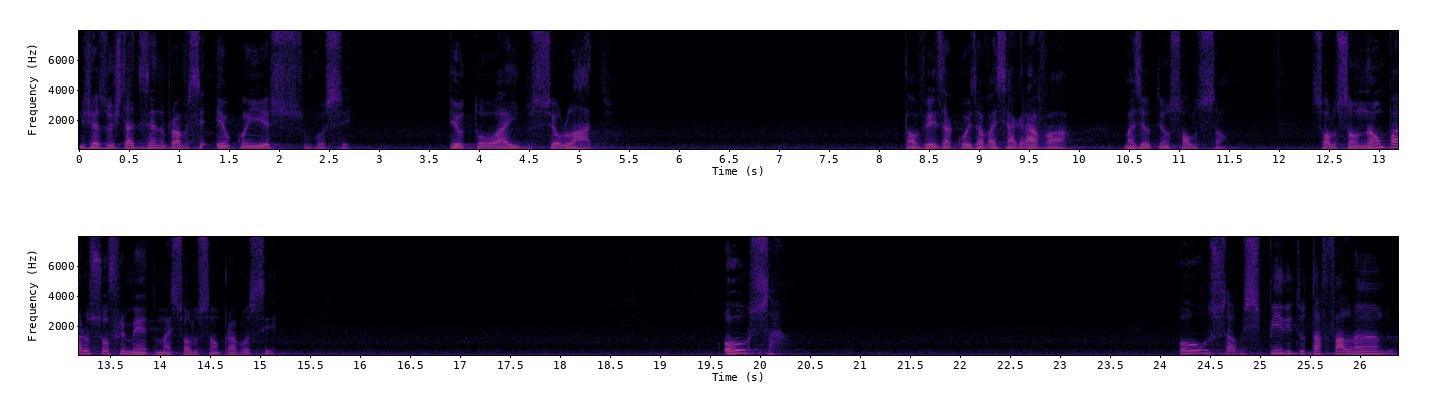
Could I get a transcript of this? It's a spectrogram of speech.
E Jesus está dizendo para você: Eu conheço você, eu estou aí do seu lado. Talvez a coisa vai se agravar, mas eu tenho solução. Solução não para o sofrimento, mas solução para você. Ouça. Ouça, o Espírito está falando.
